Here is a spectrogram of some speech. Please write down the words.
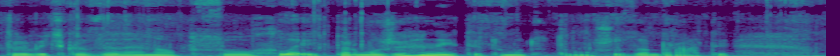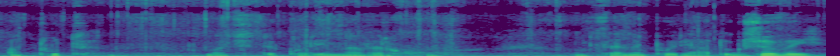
травичка зелена обсохла і тепер може гнити, тому тут мушу забрати. А тут, бачите, корінь наверху. Ну, Це не порядок. Живий.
